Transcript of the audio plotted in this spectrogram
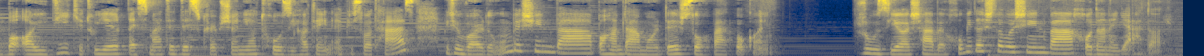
با آیدی که توی قسمت دسکریپشن یا توضیحات این اپیزود هست می‌تونید وارد اون بشین و با هم در موردش صحبت بکنیم روز یا شب خوبی داشته باشین و خدا نگهدار.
